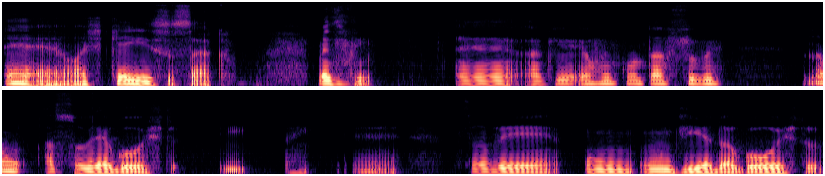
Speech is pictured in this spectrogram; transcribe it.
é, eu acho que é isso, saca? Mas enfim, é, aqui eu vou contar sobre. Não sobre agosto, e, é, sobre um, um dia do agosto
